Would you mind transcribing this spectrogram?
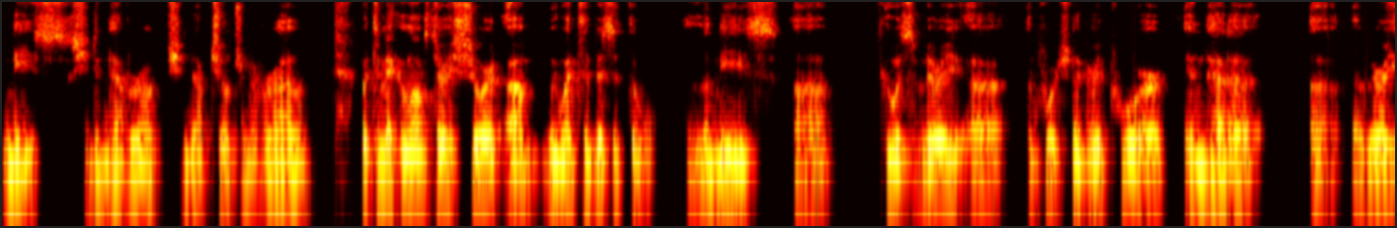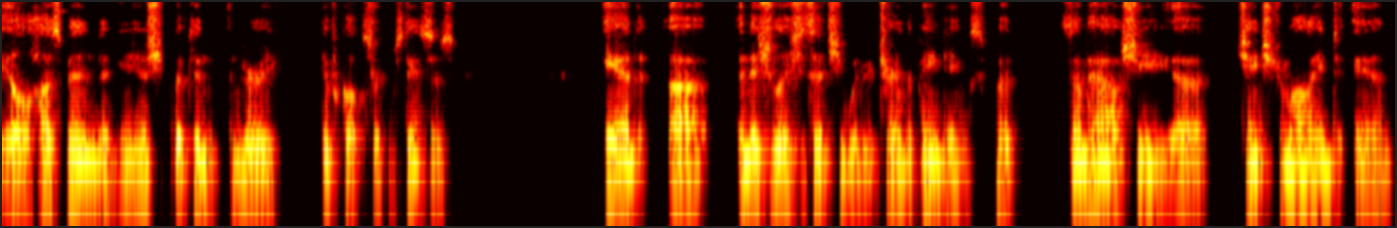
niece. She didn't have her own, she didn't have children of her own. But to make a long story short, um, we went to visit the, the niece, uh, who was very, uh, unfortunately, very poor and had a uh, a very ill husband, and you know she lived in, in very difficult circumstances. And uh, initially, she said she would return the paintings, but somehow she uh, changed her mind and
